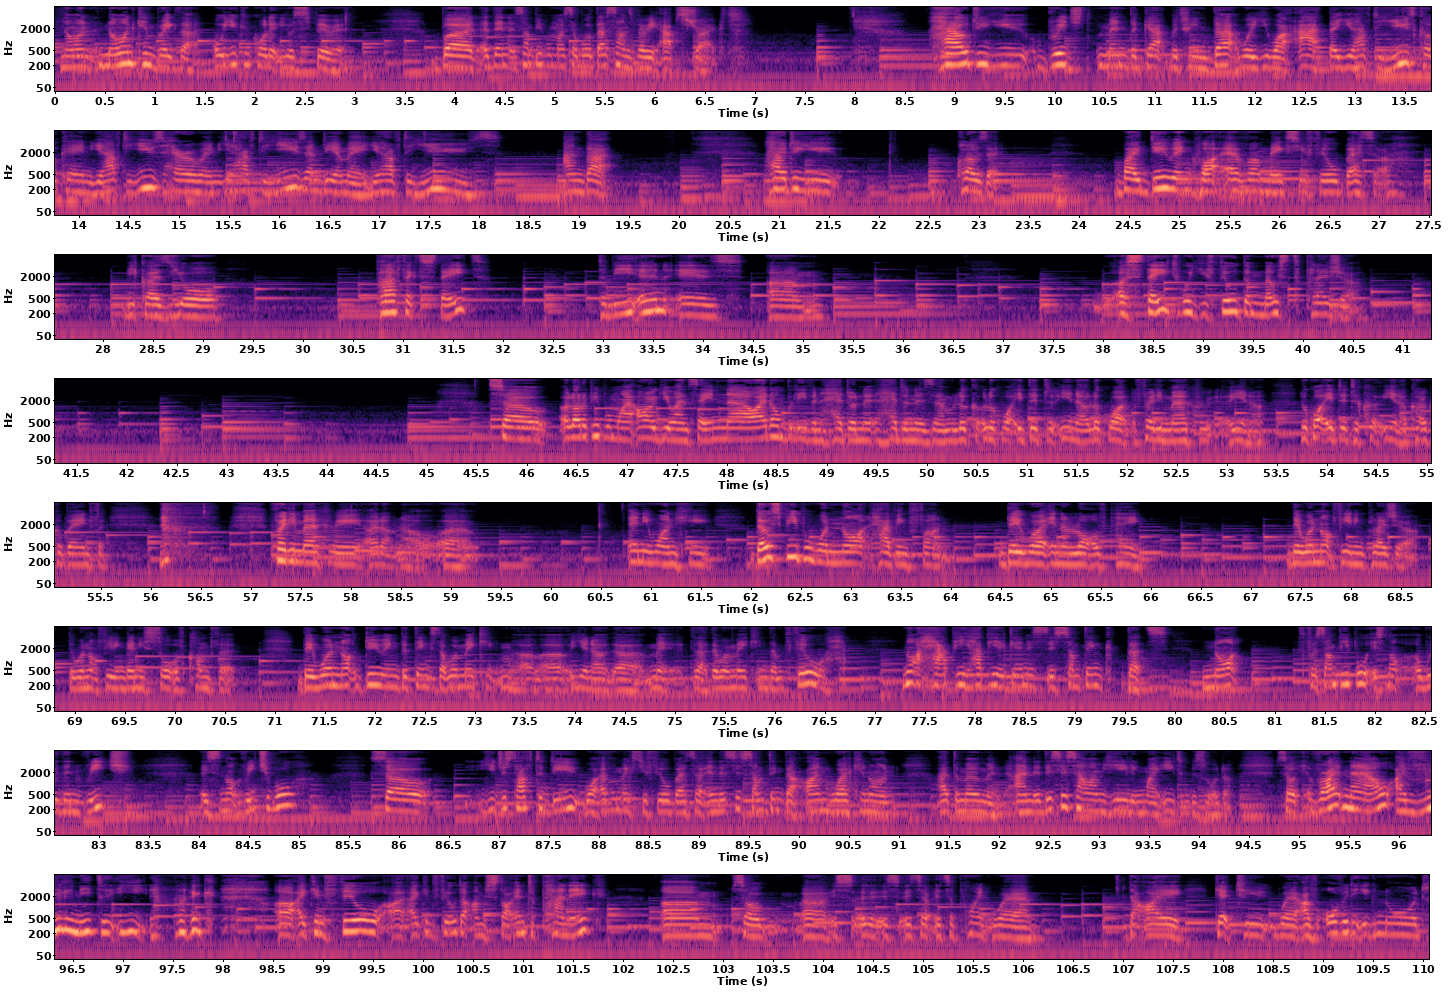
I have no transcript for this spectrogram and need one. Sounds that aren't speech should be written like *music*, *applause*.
no one no one can break that or you can call it your spirit. But then some people might say well that sounds very abstract. How do you bridge mend the gap between that where you are at that you have to use cocaine you have to use heroin you have to use mdma you have to use and that? How do you close it by doing whatever makes you feel better because your perfect state to be in is um, a state where you feel the most pleasure. So a lot of people might argue and say, "No, I don't believe in hedon- hedonism. Look, look what it did to you know. Look what Freddie Mercury, you know. Look what it did to you know Kurt Cobain. *laughs* Freddie Mercury. I don't know uh, anyone who. Those people were not having fun. They were in a lot of pain. They were not feeling pleasure. They were not feeling any sort of comfort they were not doing the things that were making uh, uh, you know uh, ma- that they were making them feel ha- not happy. Happy again is, is something that's not for some people it's not within reach. It's not reachable. So you just have to do whatever makes you feel better. And this is something that i'm working on at the moment. And this is how i'm healing my eating disorder. So right now i really need to eat. *laughs* Like uh, i can feel I, I, can feel that i'm starting to panic. Um, so uh, it's, it's it's a it's a point where that i get to where i've already ignored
